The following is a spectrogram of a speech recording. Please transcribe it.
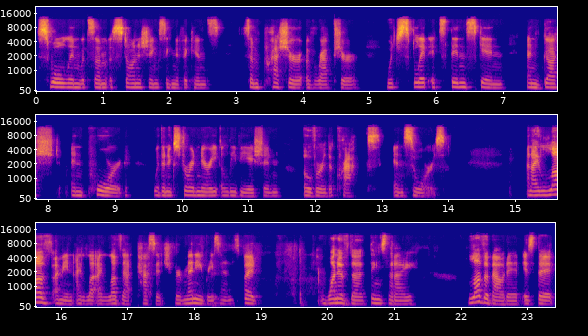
swollen with some astonishing significance, some pressure of rapture, which split its thin skin and gushed and poured with an extraordinary alleviation over the cracks and sores. And I love, I mean, I, lo- I love that passage for many reasons, but one of the things that I love about it is that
